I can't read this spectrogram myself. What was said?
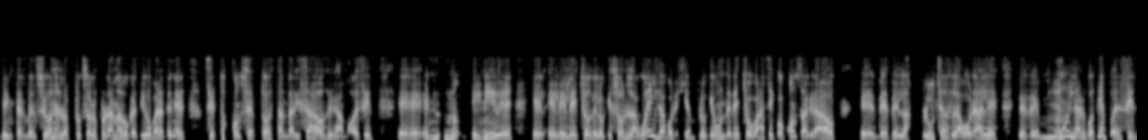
de intervención en los, los programas educativos para tener ciertos conceptos estandarizados, digamos. Es decir, eh, eh inhibe el, el, hecho de lo que son la huelga, por ejemplo, que es un derecho básico consagrado eh, desde las luchas laborales desde muy largo tiempo. Es decir,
